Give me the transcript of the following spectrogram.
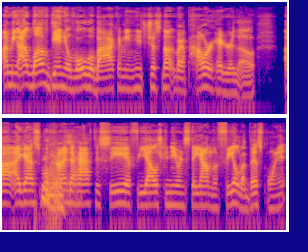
I mean, I love Daniel Vogelbach. I mean, he's just nothing but a power hitter, though. Uh, I guess we'll kind of have to see if Yelich can even stay on the field at this point.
